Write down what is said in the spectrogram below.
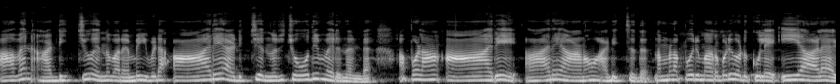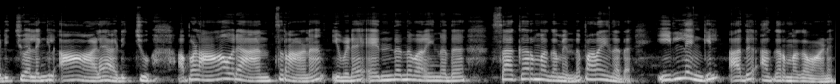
അവൻ അടിച്ചു എന്ന് പറയുമ്പോൾ ഇവിടെ ആരെ അടിച്ചു എന്നൊരു ചോദ്യം വരുന്നുണ്ട്. അപ്പോൾ ആ ആരെ ആരെയാണോ അടിച്ചത്? നമ്മളപ്പോൾ ഒരു മറുപടി കൊടുക്കൂലേ? ഈ ആളെ അടിച്ചു അല്ലെങ്കിൽ ആ ആളെ അടിച്ചു. അപ്പോൾ ആ ഒരു ആൻസറാണ് ഇവിടെ എന്തെന്ന് പറയുന്നത്? സകർമ്മകം എന്ന് പറയുന്നത്. ഇല്ലെങ്കിൽ അത് അകർമ്മകമാണ്.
